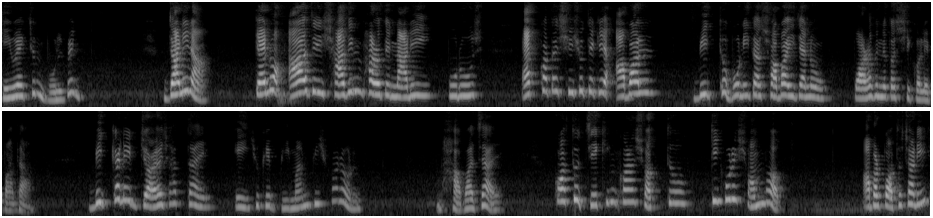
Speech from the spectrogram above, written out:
কেউ একজন বলবেন, জানি না, কেন আজ এই স্বাধীন ভারতে নারী, পুরুষ, এক কথায় শিশু থেকে আবাল বৃদ্ধ বনিতা সবাই যেন পরাধীনতার শিকলে বাঁধা। বিজ্ঞানের জয়যাত্রায় এই যুগে বিমান বিস্ফোরণ? ভাবা যায়, কত চেকিং করা সত্ত্বেও কী করে সম্ভব? আবার পথচারীর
